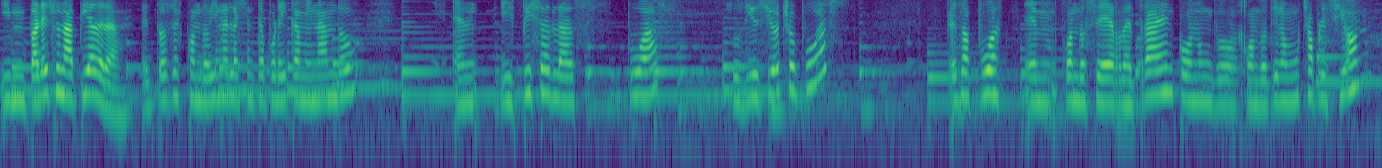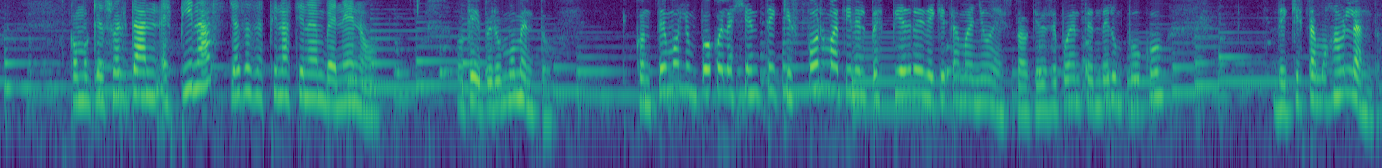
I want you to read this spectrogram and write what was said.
y parece una piedra. Entonces cuando viene la gente por ahí caminando en, y pisa las púas, sus 18 púas, esas púas em, cuando se retraen, cuando, cuando tienen mucha presión, como que sueltan espinas y esas espinas tienen veneno. Ok, pero un momento. Contémosle un poco a la gente qué forma tiene el pez piedra y de qué tamaño es, para que se pueda entender un poco de qué estamos hablando.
